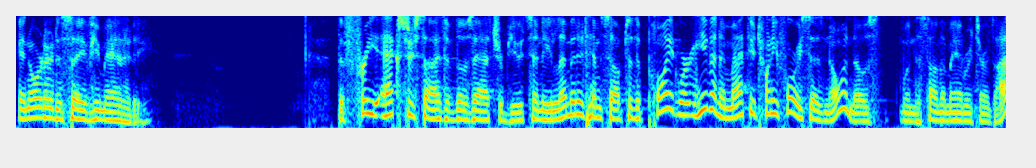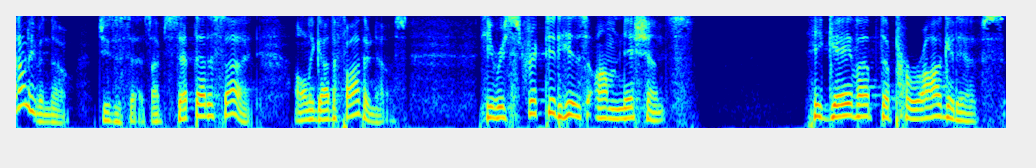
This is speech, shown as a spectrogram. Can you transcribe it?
in order to save humanity. The free exercise of those attributes, and he limited himself to the point where even in Matthew 24, he says, No one knows when the Son of the Man returns. I don't even know, Jesus says. I've set that aside. Only God the Father knows. He restricted his omniscience. He gave up the prerogatives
